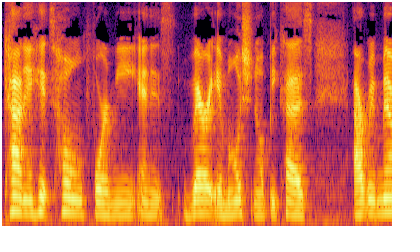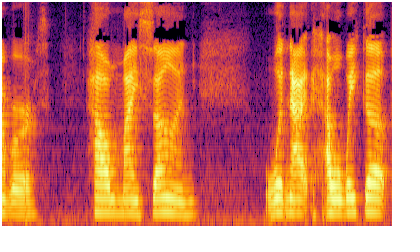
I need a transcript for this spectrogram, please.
kind of hits home for me and it's very emotional because I remember how my son would not, I would wake up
